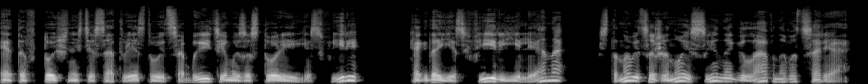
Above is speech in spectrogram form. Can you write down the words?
Это в точности соответствует событиям из истории Есфири, когда Есфирь Елена становится женой сына главного царя.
